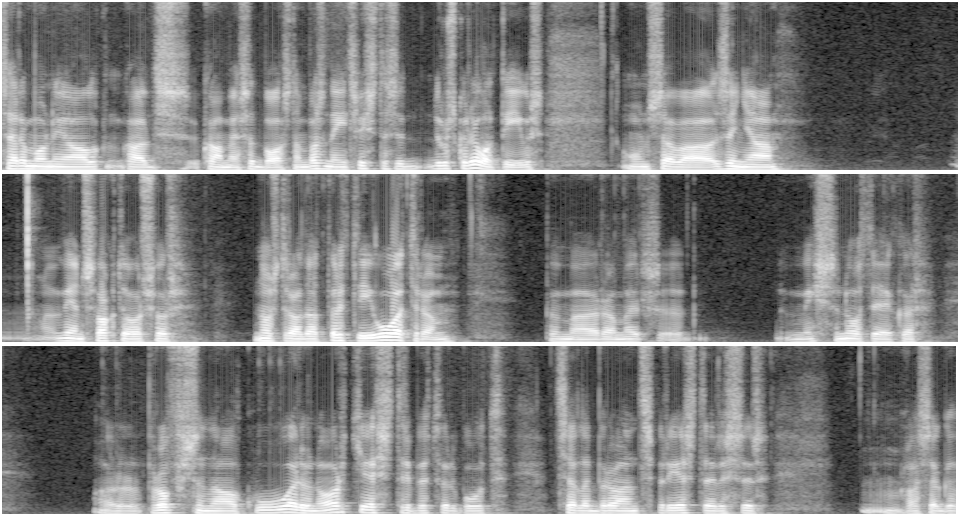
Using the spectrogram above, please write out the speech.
ceremoniālu, kādas, kā mēs atbalstam baznīcu, viss tas ir drusku relatīvs. Un savā ziņā viens faktors var nostrādāt pretī otram. Piemēram, ir misa notiek ar, ar profesionālu koru un orķestri, bet varbūt celebrants priesteris ir kā saka,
